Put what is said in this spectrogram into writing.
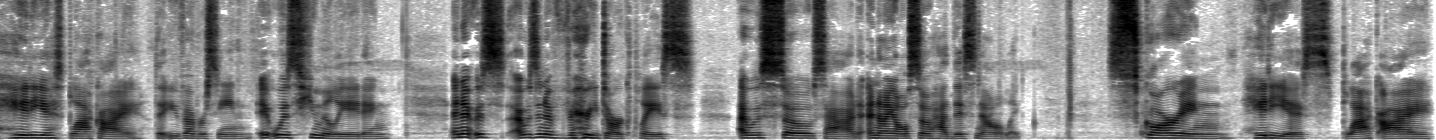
hideous black eye that you've ever seen. It was humiliating. And it was I was in a very dark place. I was so sad. And I also had this now like scarring, hideous black eye,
